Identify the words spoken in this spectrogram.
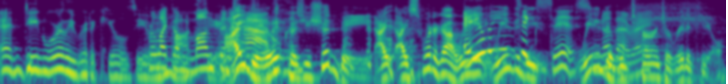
and Dean Worley ridicules you For like a month you. and a I half. I do because you should be. I, I swear to God, we need, we need Aliens to be, exist. We You need know to that, return right? to ridicule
